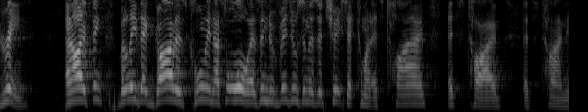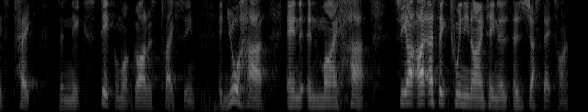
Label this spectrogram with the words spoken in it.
green. And I think, believe that God is calling us all as individuals and as a church that, come on, it's time it's time, it's time. Let's take the next step in what God is placing in your heart and in my heart. See, I, I think 2019 is, is, just that time.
